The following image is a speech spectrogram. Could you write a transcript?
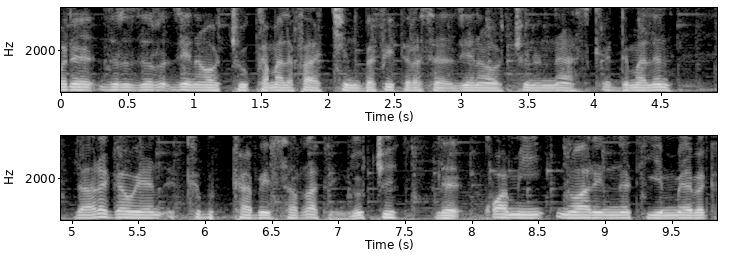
ወደ ዝርዝር ዜናዎቹ ከማለፋችን በፊት ርዕሰ ዜናዎቹን እናስቀድማለን። ለአረጋውያን ክብካቤ ሠራተኞች ለቋሚ ነዋሪነት የሚያበቃ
